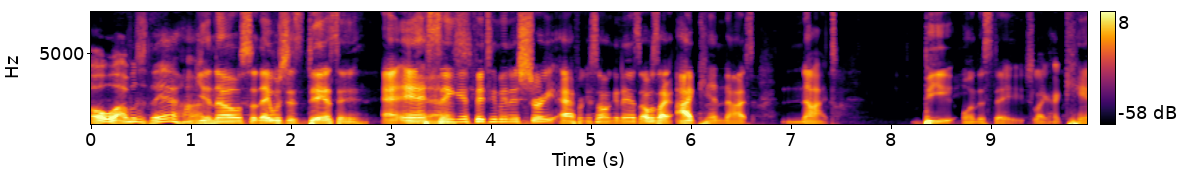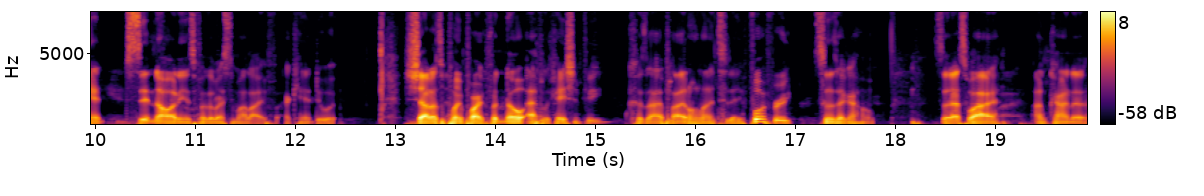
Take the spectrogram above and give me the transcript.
Oh, I was there, huh? You know, so they was just dancing and, and Yes. singing 15 minutes straight African song and dance. I was like, I cannot not be on the stage. Like I can't sit in the audience for the rest of my life. I can't do it. Shout out to Point Park for no application fee because I applied online today for free as soon as I got home. So that's why I'm kind of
